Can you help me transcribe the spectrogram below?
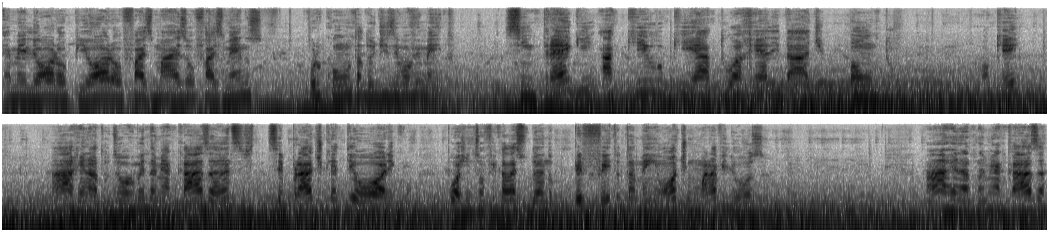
é melhor ou pior, ou faz mais ou faz menos por conta do desenvolvimento. Se entregue aquilo que é a tua realidade. Ponto. Ok? Ah, Renato, o desenvolvimento da minha casa antes de ser prático é teórico. Pô, a gente só fica lá estudando. Perfeito também, ótimo, maravilhoso. Ah, Renato, na minha casa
